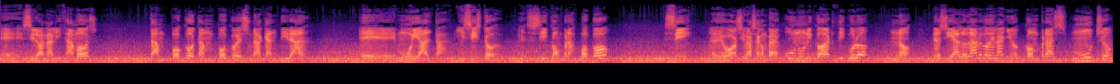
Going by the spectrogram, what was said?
eh, si lo analizamos, tampoco, tampoco es una cantidad eh, muy alta. Insisto, si compras poco, sí. Luego, si vas a comprar un único artículo, no. Pero si a lo largo del año compras mucho,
